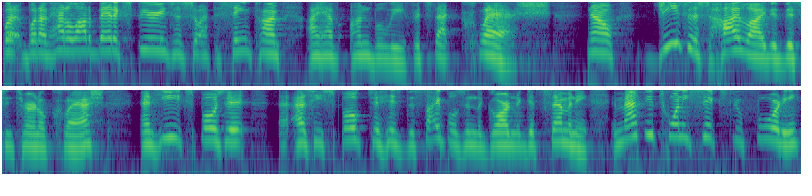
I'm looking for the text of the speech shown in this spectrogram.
but, but I've had a lot of bad experiences, so at the same time, I have unbelief. It's that clash. Now, Jesus highlighted this internal clash, and he exposed it as he spoke to his disciples in the Garden of Gethsemane. In Matthew 26 through 40,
